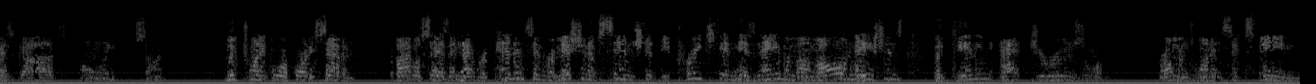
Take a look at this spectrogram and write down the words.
as God's only Son. Luke 24 47. The Bible says, and that repentance and remission of sin should be preached in his name among all nations, beginning at Jerusalem. Romans 1 and 16,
